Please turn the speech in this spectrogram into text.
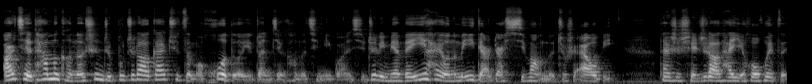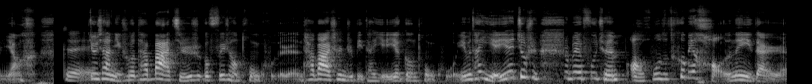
而且他们可能甚至不知道该去怎么获得一段健康的亲密关系。这里面唯一还有那么一点点希望的就是 L B。但是谁知道他以后会怎样？对，就像你说，他爸其实是个非常痛苦的人，他爸甚至比他爷爷更痛苦，因为他爷爷就是是被父权保护的特别好的那一代人，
